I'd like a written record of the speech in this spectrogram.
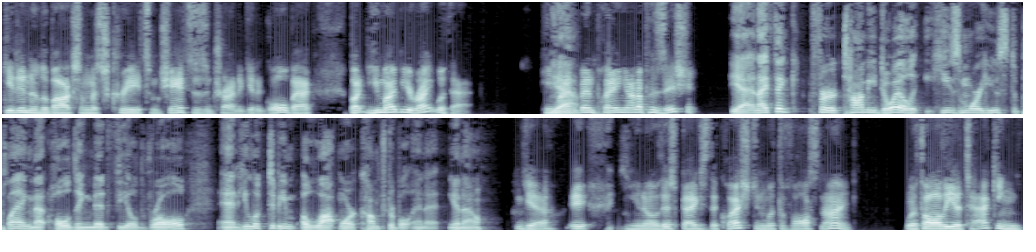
get into the box and let's create some chances and try to get a goal back. But you might be right with that. He yeah. might have been playing out of position. Yeah, and I think for Tommy Doyle, he's more used to playing that holding midfield role, and he looked to be a lot more comfortable in it, you know? Yeah. It, you know, this begs the question with the false nine. With all the attacking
